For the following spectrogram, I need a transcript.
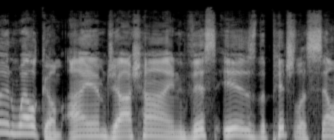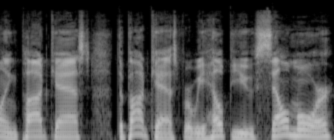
and welcome. I am Josh Hein. This is the Pitchless Selling Podcast, the podcast where we help you sell more.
